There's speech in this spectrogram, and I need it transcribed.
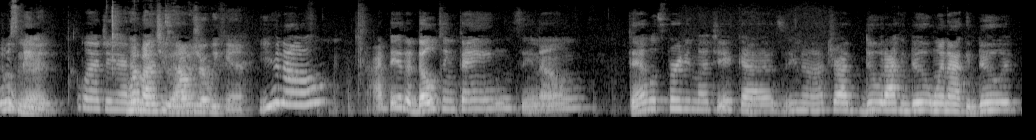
It was Okay. needed. Glad you had. What about you? How was your weekend? You know, I did adulting things. You know, that was pretty much it, guys. You know, I tried to do what I can do when I can do it.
